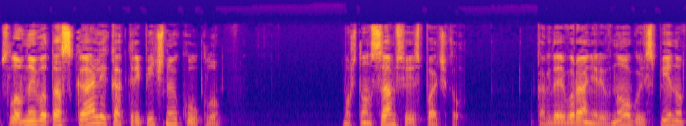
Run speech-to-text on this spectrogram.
словно его таскали, как тряпичную куклу. Может, он сам все испачкал, когда его ранили в ногу и спину.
